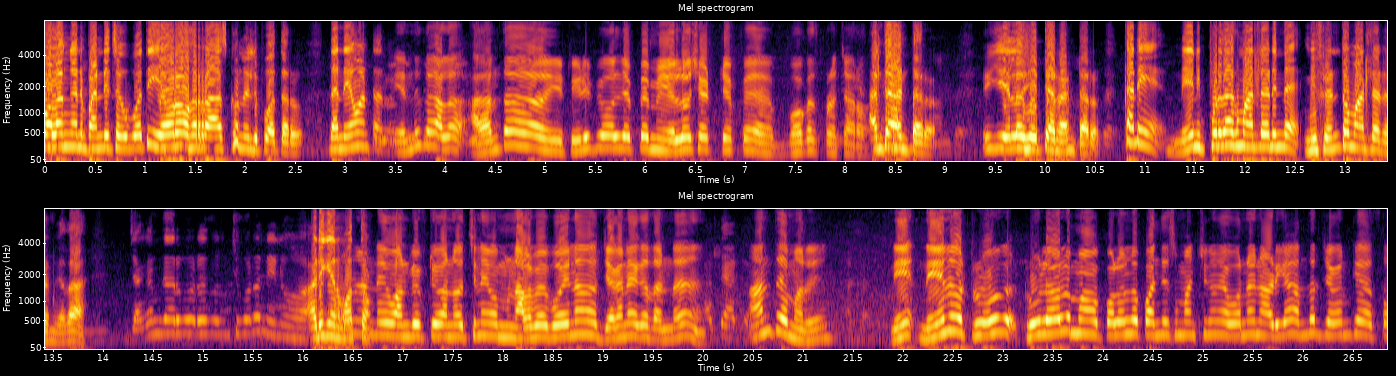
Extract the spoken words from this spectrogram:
పొలం కానీ పండించకపోతే ఎవరో ఒకరు రాసుకొని వెళ్ళిపోతారు. దాన్ని ఏమంటారు? ఎందుకు అలా? అదంతా ఈ టీడీపీ వాళ్ళు చెప్పే మీ ఎల్లో షర్ట్ చెప్పే బోగస్ ప్రచారం. అంతే అంటారు. ఎలా అని అంటారు. కానీ నేను ఇప్పుడు దాకా మాట్లాడిందే మీ friend తో మాట్లాడాను కదా. జగన్ గారు కూడా గురించి కూడా నేను అడిగాను మొత్తం. వన్ ఫిఫ్టీ వన్ వచ్చినాయి నలభై పోయినా జగనే కదండి. అంతే మరి. నేను ట్రూ ట్రూ లెవెల్ మా పొలంలో పనిచేసే మంచిగా ఎవరినైనా అడిగా అందరు జగన్కే వేస్తా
